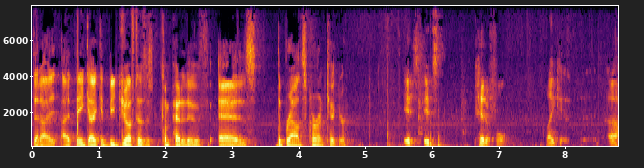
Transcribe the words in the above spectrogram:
that I, I think I could be just as competitive as the Browns' current kicker. It's it's pitiful. Like, uh,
